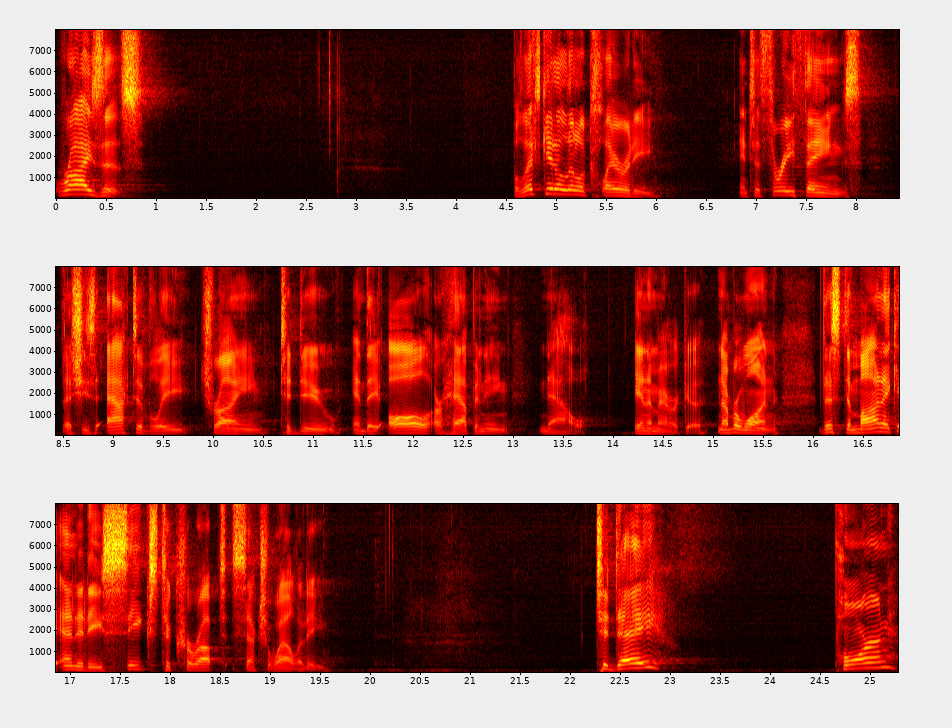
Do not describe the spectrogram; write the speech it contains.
rises. But let's get a little clarity into three things that she's actively trying to do, and they all are happening now in America. Number one, this demonic entity seeks to corrupt sexuality. Today, porn,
